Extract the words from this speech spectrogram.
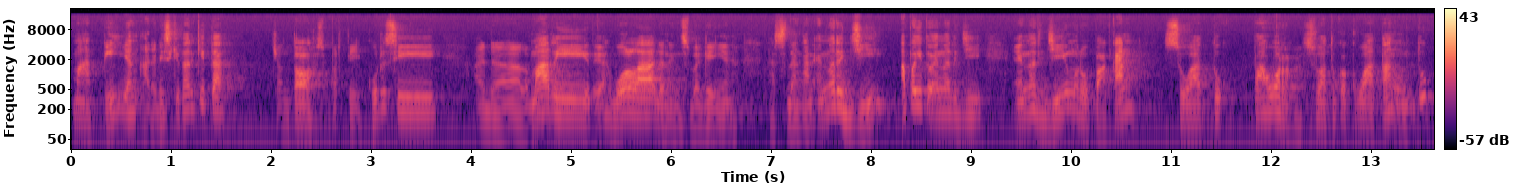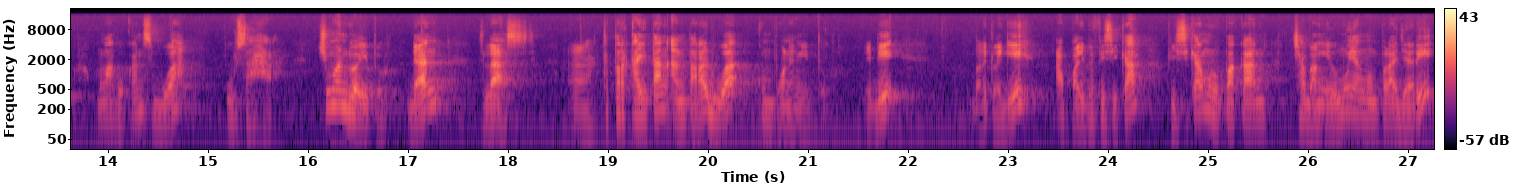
mati yang ada di sekitar kita. Contoh seperti kursi, ada lemari gitu ya, bola dan lain sebagainya. Nah, sedangkan energi, apa itu energi? Energi merupakan suatu power, suatu kekuatan untuk melakukan sebuah usaha. Cuman dua itu dan jelas eh, keterkaitan antara dua komponen itu. Jadi balik lagi, apa itu fisika? Fisika merupakan cabang ilmu yang mempelajari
